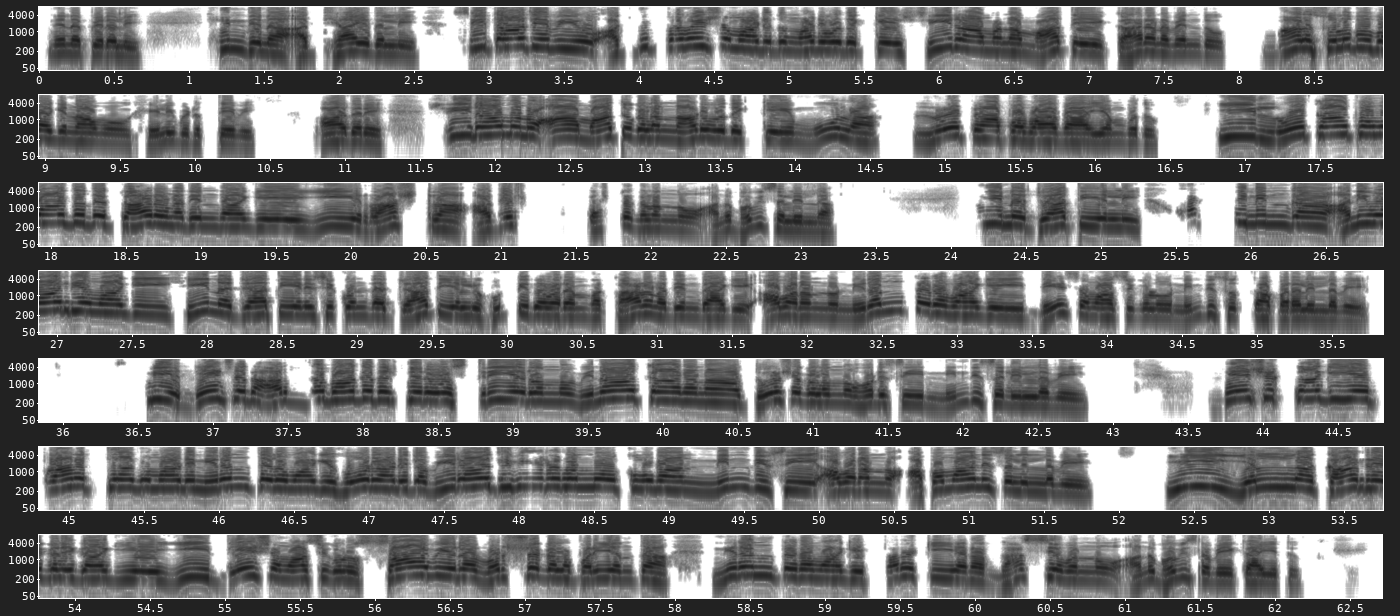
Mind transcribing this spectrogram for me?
ನೆನಪಿರಲಿ. ಹಿಂದಿನ ಅಧ್ಯಾಯದಲ್ಲಿ ಸೀತಾದೇವಿಯು ಅಗ್ನಿಪ್ರವೇಶ ಮಾಡಿದು ಮಾಡುವುದಕ್ಕೆ ಶ್ರೀರಾಮನ ಮಾತೆ ಕಾರಣವೆಂದು ಬಹಳ ಸುಲಭವಾಗಿ ನಾವು ಹೇಳಿಬಿಡುತ್ತೇವೆ. ಆದರೆ ಶ್ರೀರಾಮನು ಆ ಮಾತುಗಳನ್ನಾಡುವುದಕ್ಕೆ ಮೂಲ ಲೋಕಾಪವಾದ ಎಂಬುದು. ಈ ಲೋಕಾಪವಾದದ ಕಾರಣದಿಂದಾಗಿ ಈ ರಾಷ್ಟ್ರ ಅದೆಷ್ಟು ಕಷ್ಟಗಳನ್ನು ಅನುಭವಿಸಲಿಲ್ಲ. ಈನ ಜಾತಿಯಲ್ಲಿ ಹುಟ್ಟಿನಿಂದ ಅನಿವಾರ್ಯವಾಗಿ ಹೀನ ಜಾತಿ ಎನಿಸಿಕೊಂಡ ಜಾತಿಯಲ್ಲಿ ಹುಟ್ಟಿದವರೆಂಬ ಕಾರಣದಿಂದಾಗಿ ಅವರನ್ನು ನಿರಂತರವಾಗಿ ದೇಶವಾಸಿಗಳು ನಿಂದಿಸುತ್ತಾ ಬರಲಿಲ್ಲವೇ? ದೇಶದ ಅರ್ಧ ಭಾಗದಷ್ಟಿರುವ ಸ್ತ್ರೀಯರನ್ನು ವಿನಾಕಾರಣ ದೋಷಗಳನ್ನು ಹೊರಿಸಿ ನಿಂದಿಸಲಿಲ್ಲವೇ? ದೇಶಕ್ಕಾಗಿಯೇ ಪ್ರಾಣತ್ಯಾಗ ಮಾಡಿ ನಿರಂತರವಾಗಿ ಹೋರಾಡಿದ ವೀರಾಧಿವೀರರನ್ನು ಕೂಡ ನಿಂದಿಸಿ ಅವರನ್ನು ಅಪಮಾನಿಸಲಿಲ್ಲವೇ? ಈ ಎಲ್ಲ ಕಾರ್ಯಗಳಿಗಾಗಿಯೇ ಈ ದೇಶವಾಸಿಗಳು ಸಾವಿರ ವರ್ಷಗಳ ಪರ್ಯಂತ ನಿರಂತರವಾಗಿ ಪರಕೀಯರ ದಾಸ್ಯವನ್ನು ಅನುಭವಿಸಬೇಕಾಯಿತು.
